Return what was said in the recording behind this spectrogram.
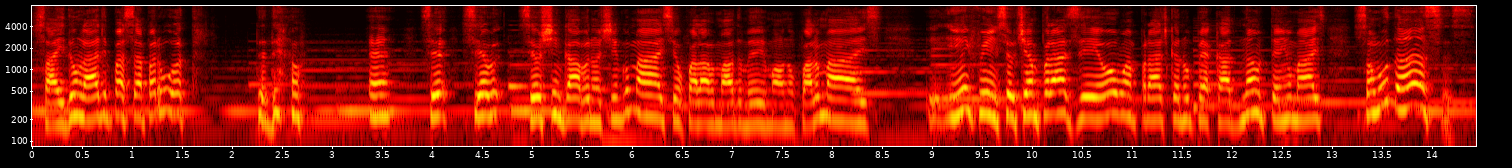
Sair de um lado e passar para o outro, entendeu? É. Se, se, eu, se eu xingava, não xingo mais. Se eu falava mal do meu irmão, não falo mais. Enfim, se eu tinha prazer ou uma prática no pecado, não tenho mais. São mudanças.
